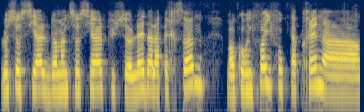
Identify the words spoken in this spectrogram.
le social, le domaine social, plus l'aide à la personne. Mais encore une fois, il faut que tu apprennes à,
